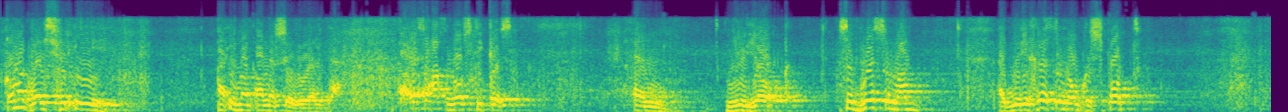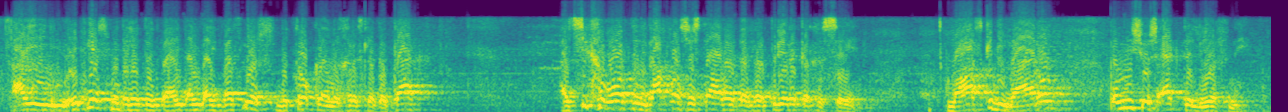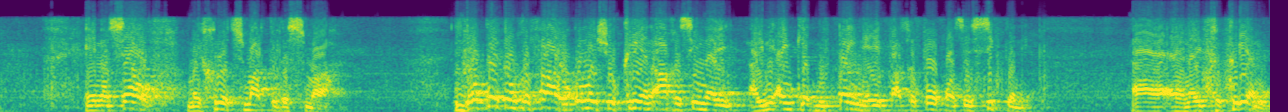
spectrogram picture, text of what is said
Kom ek wys vir u aan iemand anders se woorde. Daar was 'n agnostikus in New York. Dis 'n bose man. Het met die Christendom gespot. Hy het eers met hulle te hy, hy, hy was eers betrokke in 'n Christelike kerk. Hy het siek geword en die dag van sy sterwe het hy vir prediker gesê: "Waarsku die wêreld om nie soos ek te leef nie en onsself my groot smarte te smaak. Die dokter het hom gevra hoekom hy so kreun aangesien hy hy nie eintlik moet pyn hê as gevolg van sy siekte nie. Uh en hy het gekreun.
